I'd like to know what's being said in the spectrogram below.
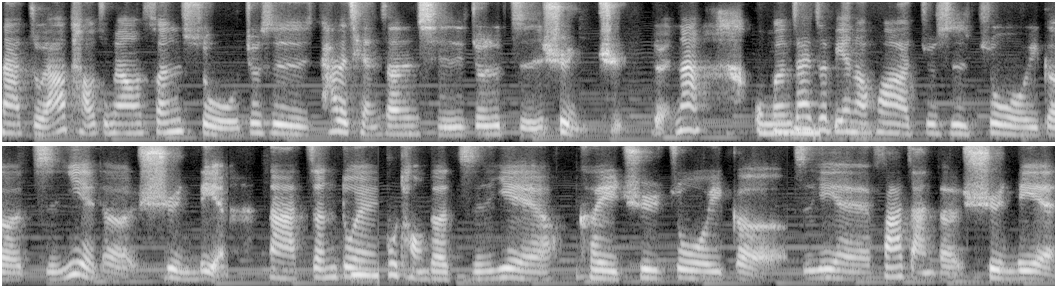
那主要桃竹苗分署就是它的前身，其实就是职训局。对，那我们在这边的话，就是做一个职业的训练。那针对不同的职业，可以去做一个职业发展的训练，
